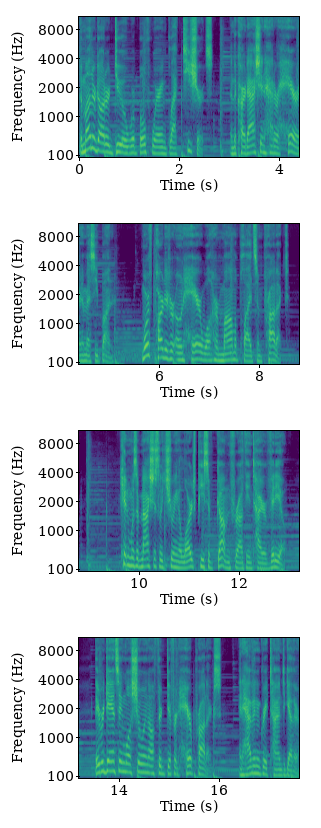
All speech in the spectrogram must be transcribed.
The mother daughter duo were both wearing black t shirts, and the Kardashian had her hair in a messy bun. North parted her own hair while her mom applied some product. Kim was obnoxiously chewing a large piece of gum throughout the entire video. They were dancing while showing off their different hair products and having a great time together.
